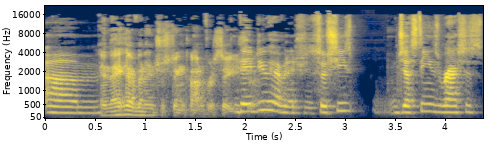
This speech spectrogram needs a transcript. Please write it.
Um, and they have an interesting conversation. They do have an interesting. So she's Justine's rash is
